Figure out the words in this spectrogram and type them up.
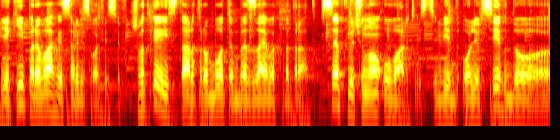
Які переваги сервіс офісів? Швидкий старт роботи без зайвих витрат. Все включено у вартість від олівців до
